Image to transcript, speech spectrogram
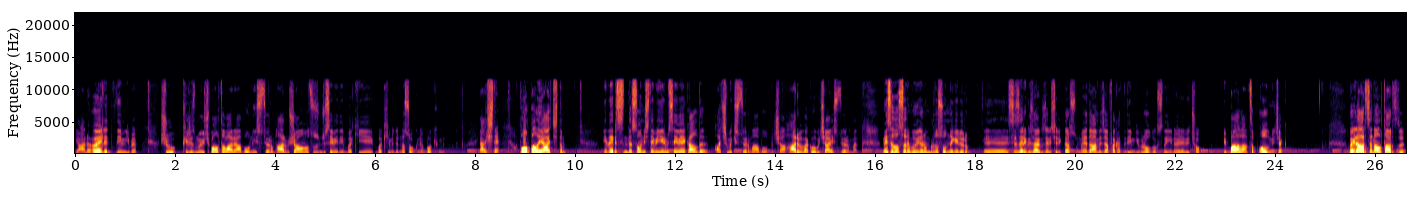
Yani öyle dediğim gibi. Şu Prisma 3 balta var ya abi onu istiyorum harbi. Şu an 30. seviyedeyim. Bakayım, bakayım midir nasıl okunuyor bakayım. Ya işte pompalıyı açtım. İlerisinde son işte bir 20 seviye kaldı. Açmak istiyorum abi o bıçağı. Harbi bak o bıçağı istiyorum ben. Neyse dostlarım bu videonun burada sonuna geliyorum. Ee, sizlere güzel güzel içerikler sunmaya devam edeceğim. Fakat dediğim gibi Roblox'ta yine öyle bir çok bir bağlantım olmayacak. Böyle Arsenal tarzı,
